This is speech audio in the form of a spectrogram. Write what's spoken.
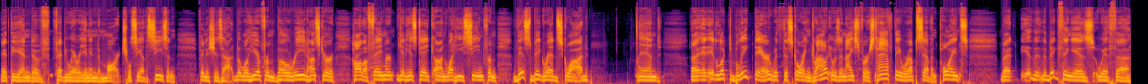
at the end of February and into March? We'll see how the season finishes out. But we'll hear from Beau Reid, Husker Hall of Famer, get his take on what he's seen from this Big Red squad. And uh, it, it looked bleak there with the scoring drought. It was a nice first half. They were up seven points. But the, the big thing is with uh,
